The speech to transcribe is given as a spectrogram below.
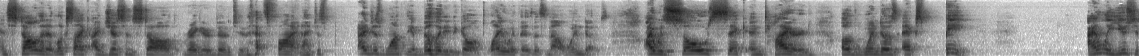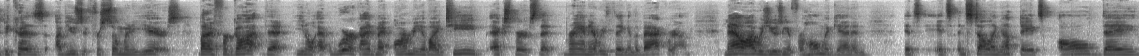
installed it, it looks like I just installed regular Ubuntu. That's fine. I just I just want the ability to go and play with it. It's not Windows. I was so sick and tired of Windows XP. I only used it because I've used it for so many years. But I forgot that, you know, at work I had my army of IT experts that ran everything in the background. Now I was using it for home again and it's it's installing updates all day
